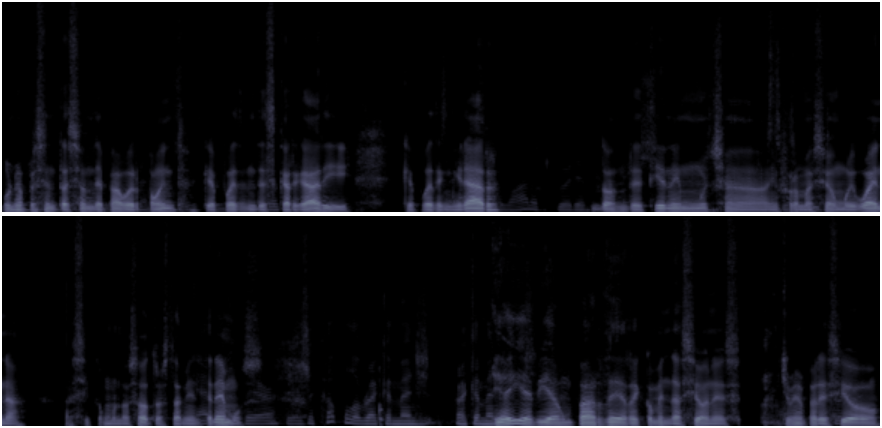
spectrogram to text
una presentación de PowerPoint que pueden descargar y que pueden mirar, donde tienen mucha información muy buena, así como nosotros también tenemos. Y ahí había un par de recomendaciones que me pareció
